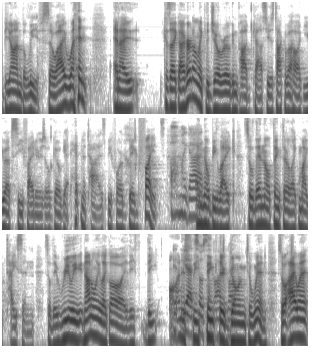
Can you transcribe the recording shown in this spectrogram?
beyond belief so i went and i because like i heard on like the joe rogan podcast he was talking about how like ufc fighters will go get hypnotized before big fights oh my god. and they'll be like so then they'll think they're like mike tyson so they really not only like oh they they honestly so think they're going to win so i went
